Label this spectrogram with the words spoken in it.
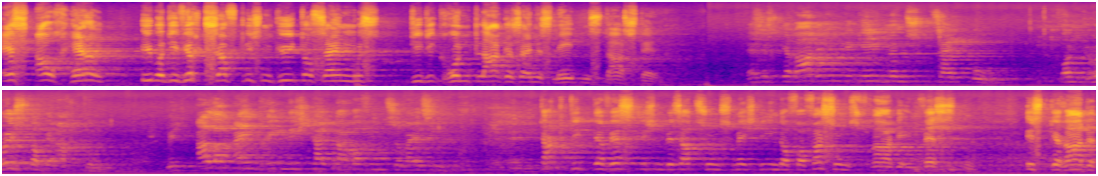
es auch Herr über die wirtschaftlichen Güter sein muss, die die Grundlage seines Lebens darstellen. Es ist gerade im gegebenen Zeitpunkt von größter Beachtung, mit aller Eindringlichkeit darauf hinzuweisen, denn die Taktik der westlichen Besatzungsmächte in der Verfassungsfrage im Westen ist gerade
